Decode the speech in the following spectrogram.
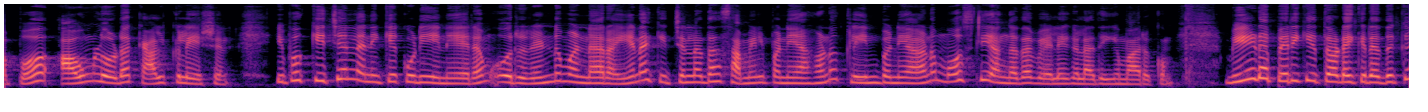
அப்போது அவங்களோட கால்குலேஷன் இப்போது கிச்சனில் நிற்கக்கூடிய நேரம் ஒரு ரெண்டு மணி நேரம். ஏன்னா கிச்சனில் தான் சமையல் பண்ணியாகணும் க்ளீன் பண்ணியாகணும் மோஸ்ட்லி அங்கே தான் வேலைகள் அதிகமாக இருக்கும். வீடை பெருக்கி துடைக்கிறதுக்கு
